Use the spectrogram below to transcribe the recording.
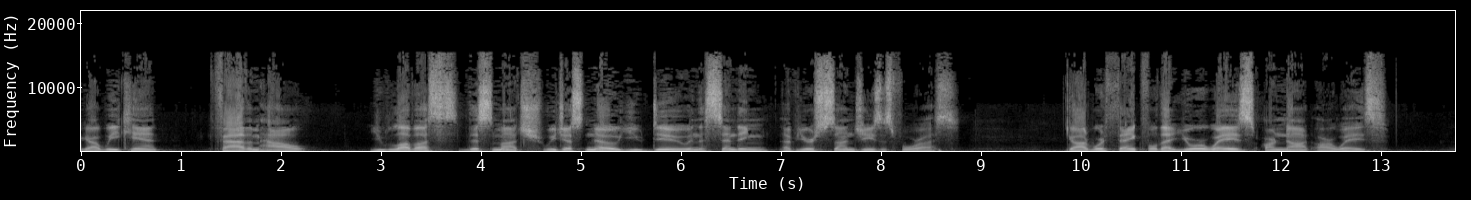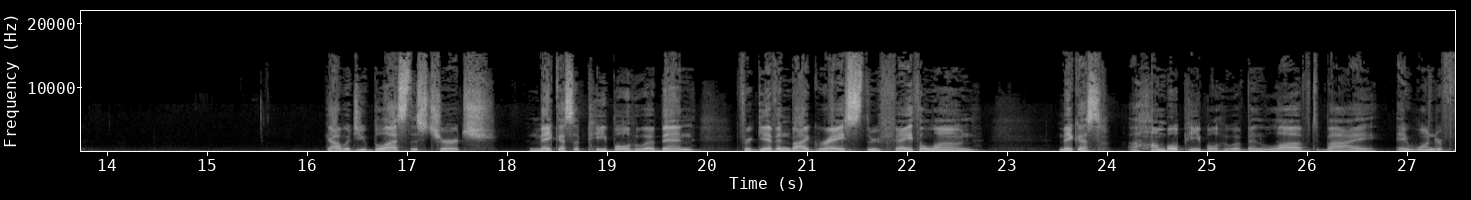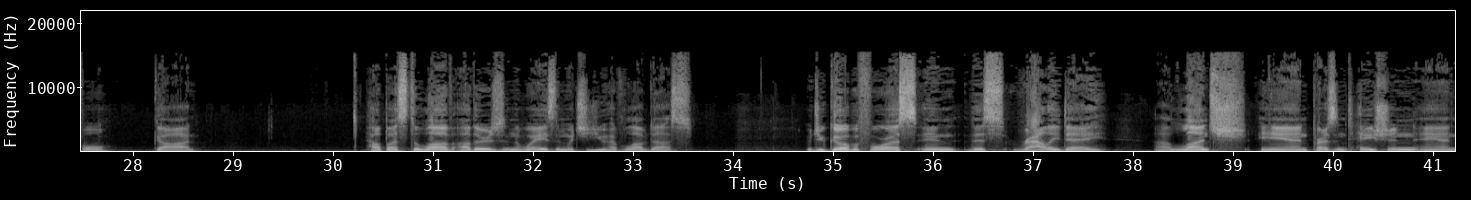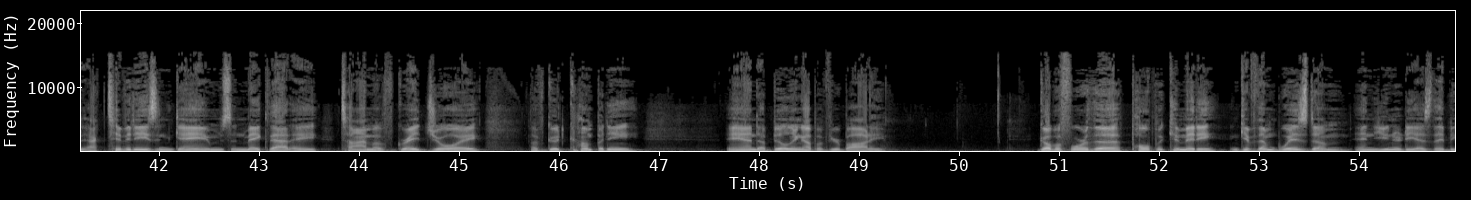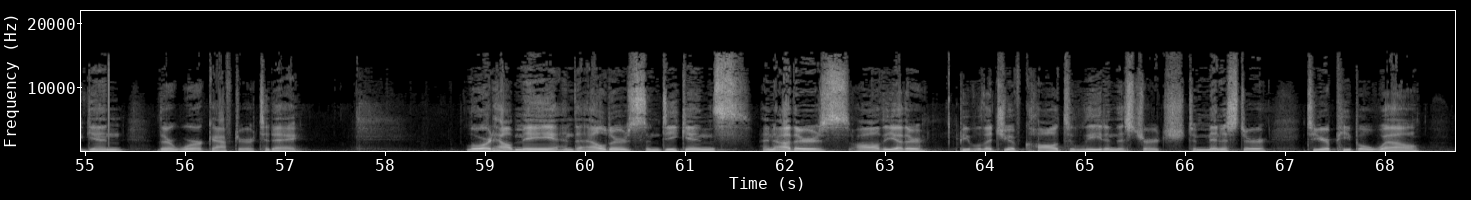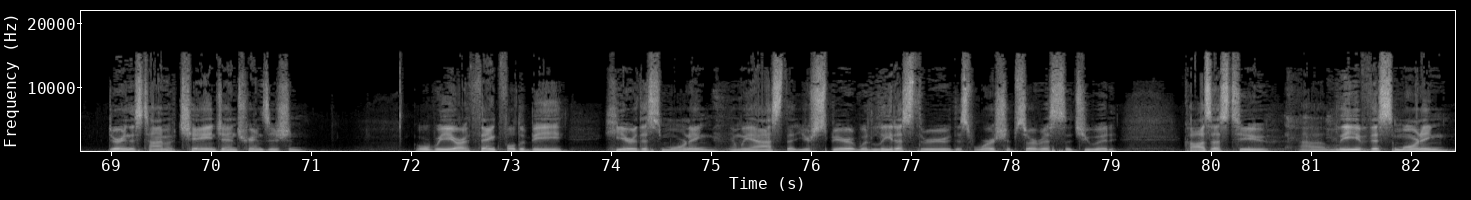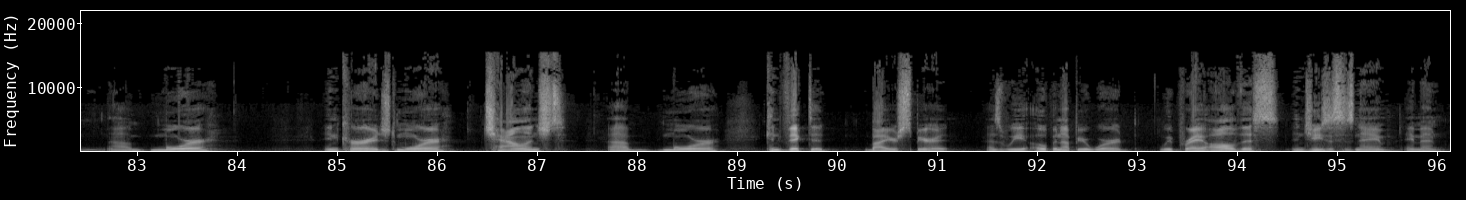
God, we can't fathom how you love us this much. We just know you do in the sending of your Son, Jesus, for us. God, we're thankful that your ways are not our ways. God, would you bless this church and make us a people who have been forgiven by grace through faith alone? Make us a humble people who have been loved by a wonderful God. Help us to love others in the ways in which you have loved us. Would you go before us in this rally day, uh, lunch and presentation and activities and games, and make that a time of great joy, of good company, and a building up of your body? Go before the pulpit committee and give them wisdom and unity as they begin their work after today. Lord, help me and the elders and deacons and others, all the other people that you have called to lead in this church, to minister to your people well during this time of change and transition. Lord, we are thankful to be here this morning, and we ask that your Spirit would lead us through this worship service, that you would cause us to uh, leave this morning um, more encouraged, more challenged, uh, more convicted by your Spirit as we open up your word. We pray all of this in Jesus' name. Amen.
